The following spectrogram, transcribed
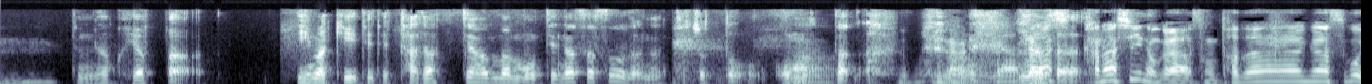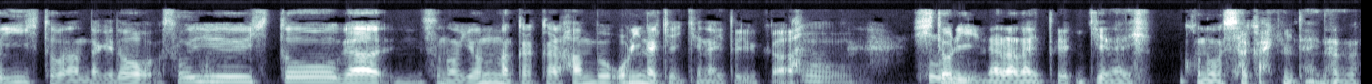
うんでもなんかやっぱ、今聞いてて、ただってあんまモテなさそうだなってちょっと思ったな。そうだからいやなん悲かし悲しいのが、その多田がすごいいい人なんだけど、そういう人がその世の中から半分降りなきゃいけないというかう、ん。うん一人にならないといけない、この社会みたいなのが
